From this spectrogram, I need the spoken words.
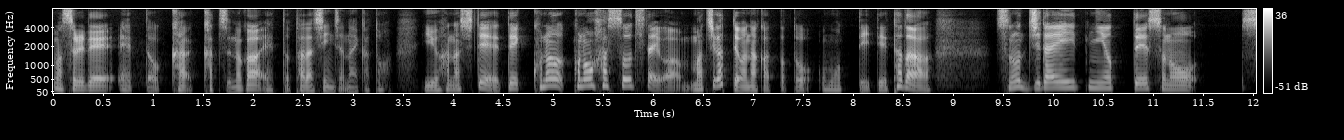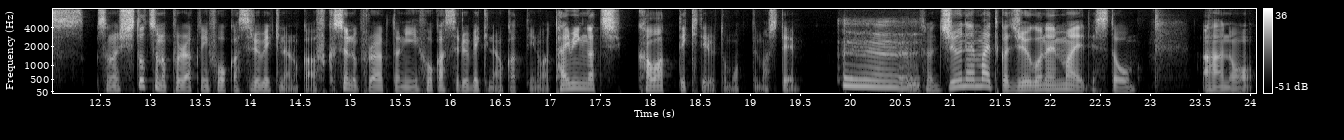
まあ、それで、えっと、か勝つのが、えっと、正しいんじゃないかという話で、で、この、この発想自体は間違ってはなかったと思っていて、ただ、その時代によって、その、すその一つのプロダクトにフォーカスするべきなのか、複数のプロダクトにフォーカスするべきなのかっていうのは、タイミングがち変わってきてると思ってまして、うん。その10年前とか15年前ですと、あの、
